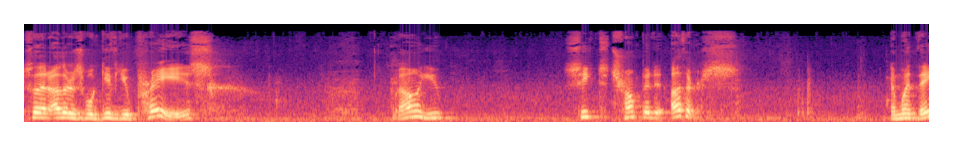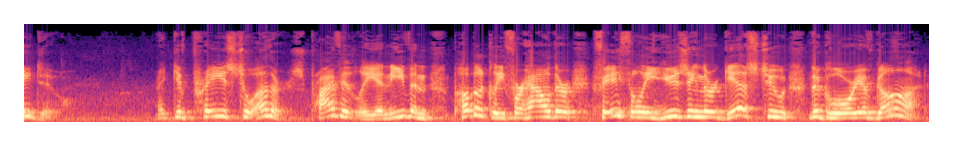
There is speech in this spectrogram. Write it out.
so that others will give you praise, well, you seek to trumpet others and what they do. Right? Give praise to others privately and even publicly for how they're faithfully using their gifts to the glory of God.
